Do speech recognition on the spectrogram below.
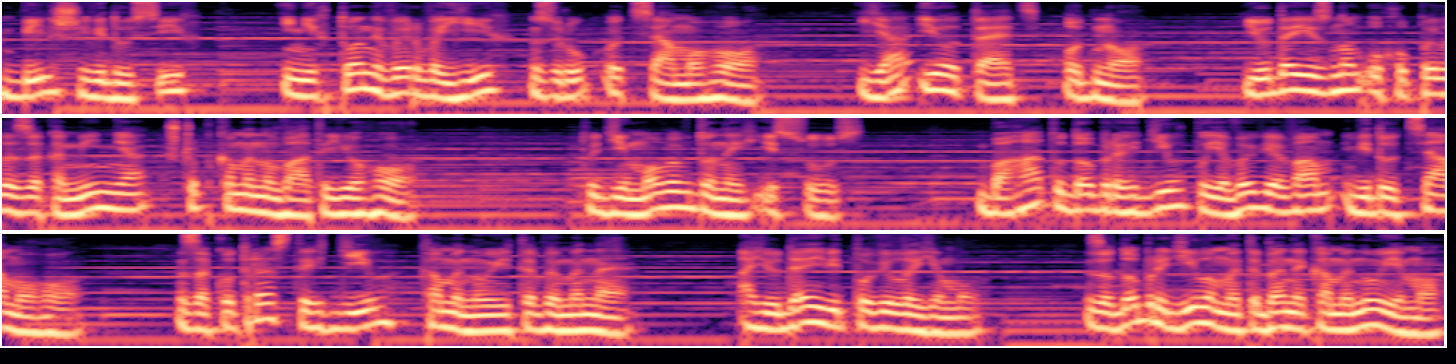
більший від усіх, і ніхто не вирве їх з рук Отця мого. Я і Отець одно. Юдеї знов ухопили за каміння, щоб каменувати його. Тоді мовив до них Ісус: Багато добрих діл появив я вам від Отця мого, за котре з тих діл каменуєте ви мене. А юдеї відповіли йому: За добре діло ми тебе не каменуємо,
